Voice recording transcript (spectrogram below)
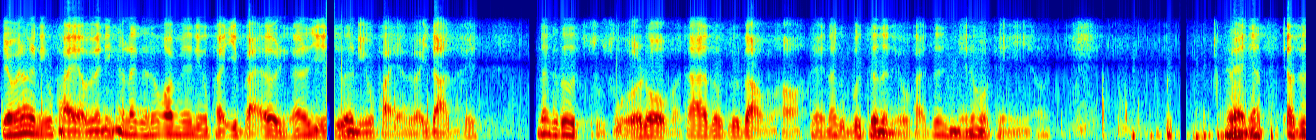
有没有那个牛排？有没有？你看那个外面的牛排一百二，你看那个牛排有没有一大堆？那个都是组组合肉嘛，大家都知道嘛，哈。对，那个不是真的牛排，真的没那么便宜啊。对，要要是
